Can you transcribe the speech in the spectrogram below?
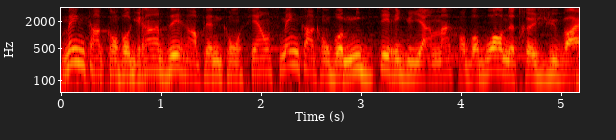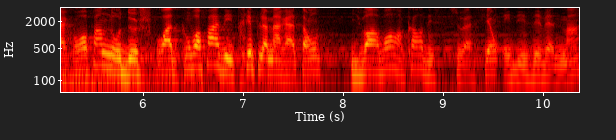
même quand on va grandir en pleine conscience, même quand on va méditer régulièrement, qu'on va boire notre jus vert, qu'on va prendre nos douches froides, qu'on va faire des triples marathons, il va y avoir encore des situations et des événements,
